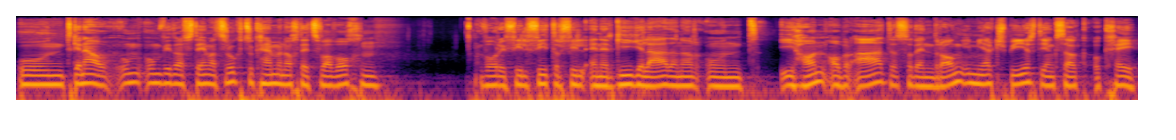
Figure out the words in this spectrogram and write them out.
Und genau, um, um wieder aufs Thema zurückzukommen, nach den zwei Wochen war ich viel fitter, viel energiegeladener und ich habe aber auch so den Drang in mir gespürt. Ich habe gesagt, okay,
